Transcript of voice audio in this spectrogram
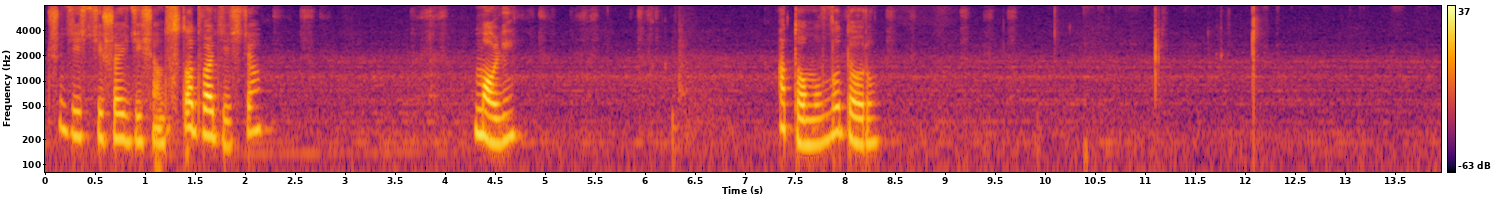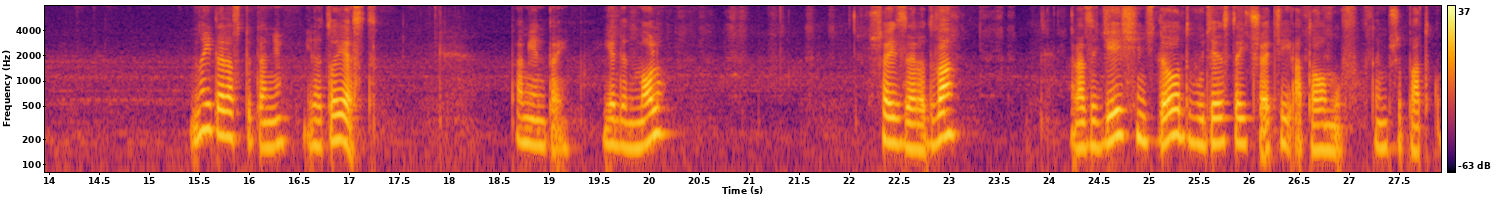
30, 60, 120 moli atomów wodoru. No i teraz pytanie, ile to jest? Pamiętaj, 1 mol 602 razy 10 do 23 atomów w tym przypadku.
